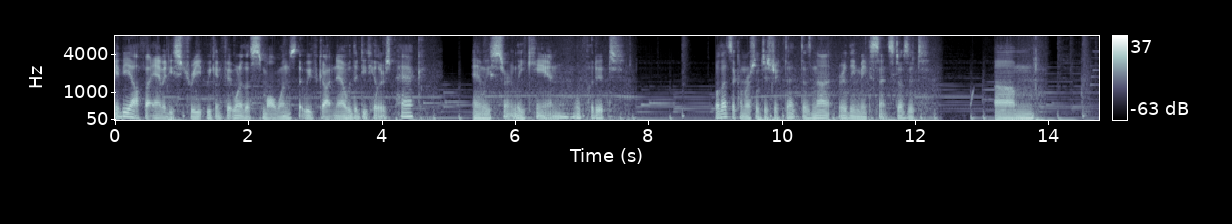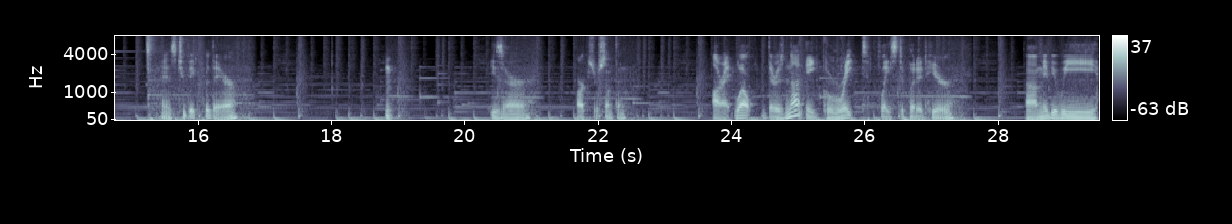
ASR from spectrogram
Maybe off of Amity Street, we can fit one of the small ones that we've got now with the detailer's pack. And we certainly can. We'll put it... Well, that's a commercial district. That does not really make sense, does it? Um, and it's too big for there. Hmm. These are or something. All right, well, there is not a great place to put it here. Uh, maybe we...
